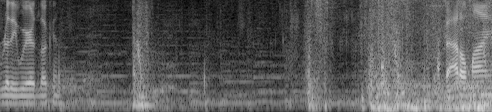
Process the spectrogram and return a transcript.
really weird looking. Battle mine.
